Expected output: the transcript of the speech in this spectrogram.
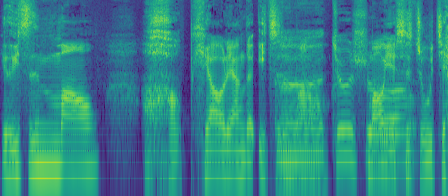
有一只猫。哦，好漂亮的一只猫，呃，就是说猫也是主角。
